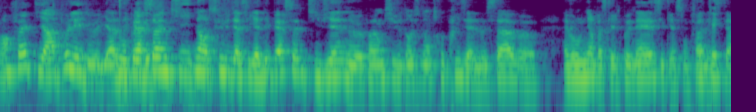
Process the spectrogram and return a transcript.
En fait, il y a un peu les deux. Il y a des personnes qui, non, ce que je veux dire, c'est il y a des personnes qui viennent, euh, par exemple, si je vais dans une entreprise, elles le savent, elles vont venir parce qu'elles connaissent et qu'elles sont fans, etc.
